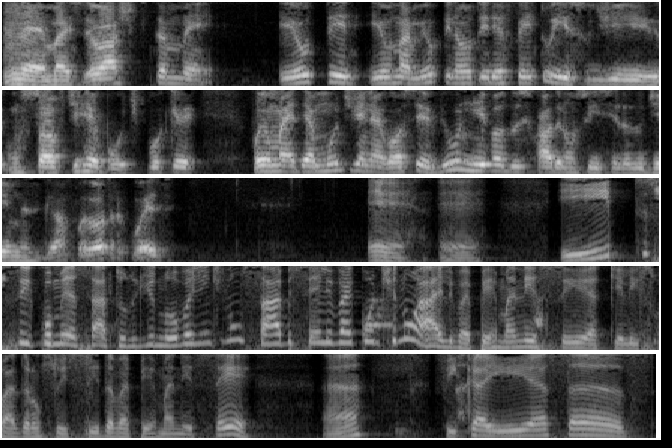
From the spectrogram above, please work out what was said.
É, mas eu acho que também. Eu, ter, eu, na minha opinião, eu teria feito isso, de um soft reboot, porque foi uma ideia muito negócio. Você viu o nível do Esquadrão Suicida do James Gunn, foi outra coisa. É, é. E se começar tudo de novo, a gente não sabe se ele vai continuar, ele vai permanecer, aquele Esquadrão Suicida vai permanecer. Né? Fica aí essas.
